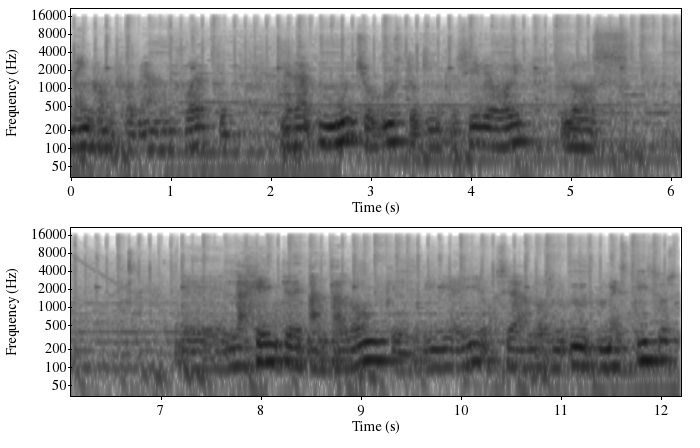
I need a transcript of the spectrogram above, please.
una inconformidad muy fuerte. Me da mucho gusto que inclusive hoy los eh, la gente de pantalón que vive ahí, o sea, los mestizos,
